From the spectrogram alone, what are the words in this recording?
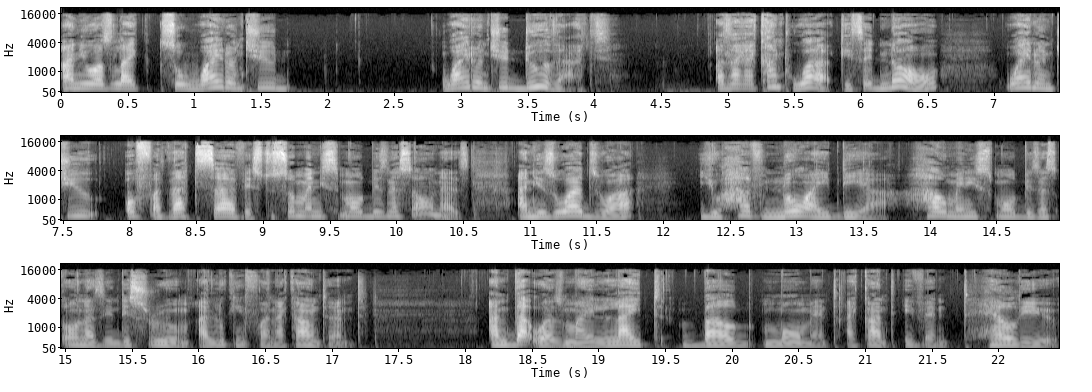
And he was like, So why don't you why don't you do that? I was like, I can't work. He said, No, why don't you offer that service to so many small business owners? And his words were, You have no idea how many small business owners in this room are looking for an accountant. And that was my light bulb moment. I can't even tell you.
